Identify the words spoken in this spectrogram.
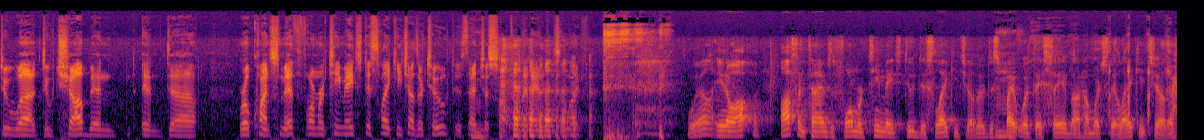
Do, uh, do Chubb and, and uh, Roquan Smith, former teammates, dislike each other too? Is that just something that happens in life? Well, you know, oftentimes the former teammates do dislike each other, despite mm. what they say about how much they like each other.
